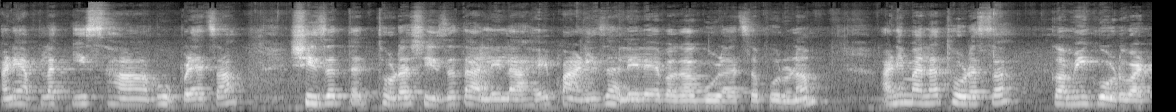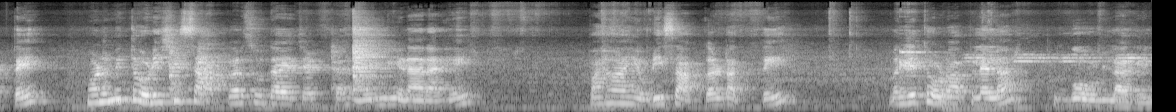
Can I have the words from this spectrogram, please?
आणि आपला किस हा भोपळ्याचा शिजत थोडा शिजत आलेला आहे. पाणी झालेलं आहे बघा गुळाचं पूर्ण. आणि मला थोडंसं कमी गोड वाटतंय. म्हणून मी थोडीशी साखरसुद्धा याच्यात घालून घेणार आहे. पहा एवढी साखर टाकते. म्हणजे थोडं आपल्याला गोड लागेल.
